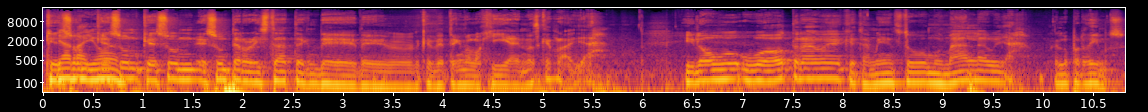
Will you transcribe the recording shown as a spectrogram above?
Que es, un, rayó. que es un que es un es un terrorista de, de, que de tecnología, no es que raya. Y luego hubo, hubo otra, güey, que también estuvo muy mala, güey, ya, lo perdimos.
